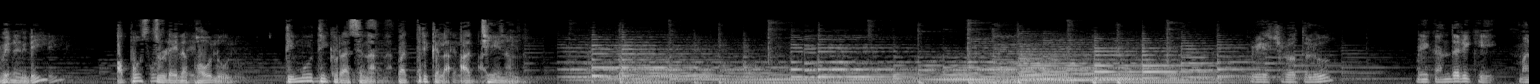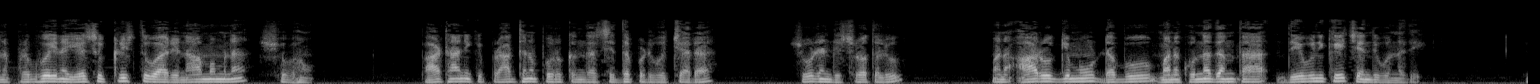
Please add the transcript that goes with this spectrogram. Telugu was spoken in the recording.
వినండి. అపోస్తుడైన పౌలు తిమోతికు రాసిన పత్రికల అధ్యయనం. ప్రియ శ్రోతలు మీకందరికీ మన ప్రభు అయిన యేసుక్రీస్తు వారి నామమున శుభం. పాఠానికి ప్రార్థన పూర్వకంగా సిద్ధపడి వచ్చారా? చూడండి శ్రోతలు మన ఆరోగ్యము డబ్బు మనకున్నదంతా దేవునికే చెంది ఉన్నది.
